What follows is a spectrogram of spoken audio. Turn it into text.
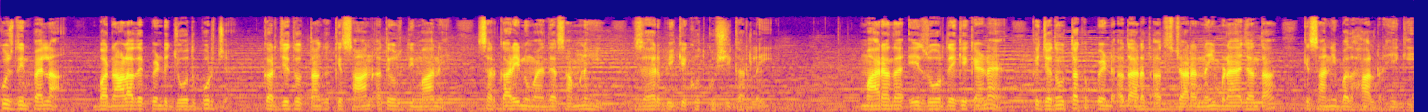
ਕੁਝ ਦਿਨ ਪਹਿਲਾਂ ਬਰਨਾਲਾ ਦੇ ਪਿੰਡ ਜੋਧਪੁਰ 'ਚ ਕਰਜ਼ੇ ਤੋਂ ਤੰਗ ਕਿਸਾਨ ਅਤੇ ਉਸ ਦੀ ਮਾਂ ਨੇ ਸਰਕਾਰੀ ਨੁਮਾਇੰਦਿਆਂ ਸਾਹਮਣੇ ਹੀ ਜ਼ਹਿਰ ਪੀ ਕੇ ਖੁਦਕੁਸ਼ੀ ਕਰ ਲਈ। ਮਾਹਿਰਾਂ ਦਾ ਇਹ ਜ਼ੋਰ ਦੇ ਕੇ ਕਹਿਣਾ ਹੈ ਕਿ ਜਦੋਂ ਤੱਕ ਪਿੰਡ ਆਧਾਰਿਤ ਅਰਥਚਾਰਾ ਨਹੀਂ ਬਣਾਇਆ ਜਾਂਦਾ, ਕਿਸਾਨੀ ਬਦਹਾਲ ਰਹੇਗੀ।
